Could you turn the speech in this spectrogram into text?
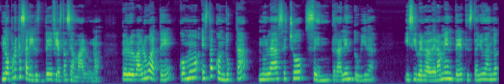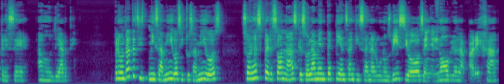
No porque salir de fiesta sea malo, no. Pero evalúate cómo esta conducta no la has hecho central en tu vida y si verdaderamente te está ayudando a crecer, a moldearte. Pregúntate si mis amigos y tus amigos son las personas que solamente piensan quizá en algunos vicios, en el novio, en la pareja,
